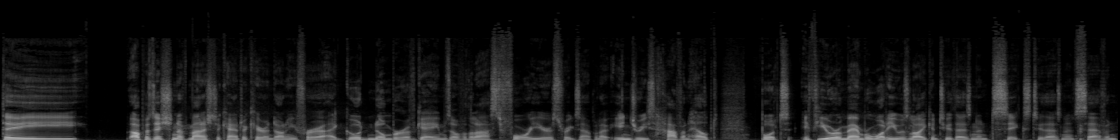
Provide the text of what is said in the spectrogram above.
the opposition have managed to counter Kieran Donaghy for a good number of games over the last four years, for example. Now, injuries haven't helped, but if you remember what he was like in 2006, 2007,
